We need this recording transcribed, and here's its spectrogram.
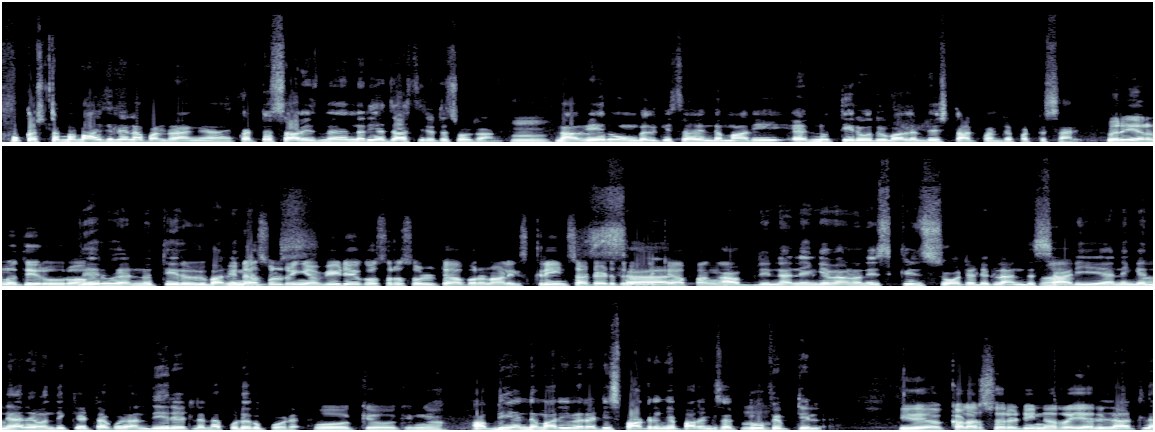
இப்போ கஸ்டமர் மார்க்கெட்ல என்ன பண்றாங்க கட்ட சாரீஸ்னு நிறைய ஜாஸ்தி ரேட்டு சொல்றாங்க. நான் வெறும் உங்களுக்கு சார் இந்த மாதிரி இருநூத்தி இருபது ரூபாயில இருந்து ஸ்டார்ட் பண்றேன் பட்டு சாரி வெறும் இருநூத்தி இருபது ரூபா? வெறும் இருநூத்தி இருபது ரூபாய். என்ன சொல்றீங்க? வீடியோக்கோசரம் சொல்லிட்டு அப்புறம் நாளைக்கு ஸ்கிரீன்ஷாட் Sir, கேட்பாங்க. அப்படின்னா நீங்க வேணும்னு ஸ்கிரீன்ஷாட் எடுக்கலாம். அந்த சாரியை நீங்க நேரம் வந்து கேட்டா கூட அந்த ரேட்ல நான் கொடுக்க போறேன். ஓகே ஓகேங்க. அப்படியே இந்த மாதிரி வெரைட்டிஸ் பாக்குறீங்க பாருங்க சார் டூ ஃபிஃப்டில இதே கலர்ஸ் வெரைட்டி நிறைய எல்லாத்துல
